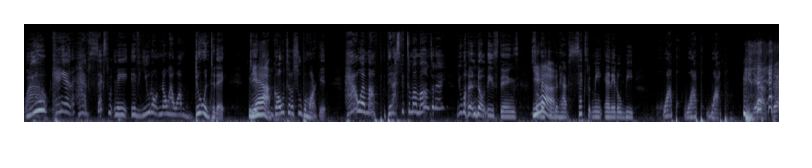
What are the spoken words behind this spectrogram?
wow. You can't have sex with me if you don't know how I'm doing today. Did Yeah. I go to the supermarket? How am I? Did I speak to my mom today? You want to know these things so that you can have sex with me and it'll be whop, whop, whop. yeah, the-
